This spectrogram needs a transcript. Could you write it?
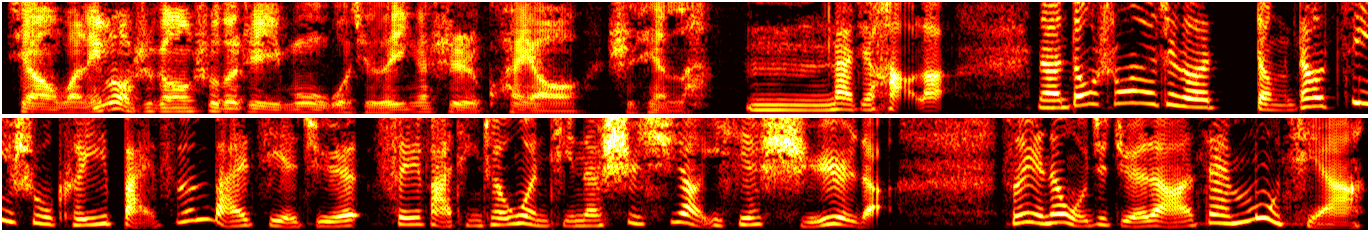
像婉玲老师刚刚说的这一幕，我觉得应该是快要实现了。嗯，那就好了。那都说呢，这个等到技术可以百分百解决非法停车问题呢，是需要一些时日的。所以呢，我就觉得啊，在目前啊，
